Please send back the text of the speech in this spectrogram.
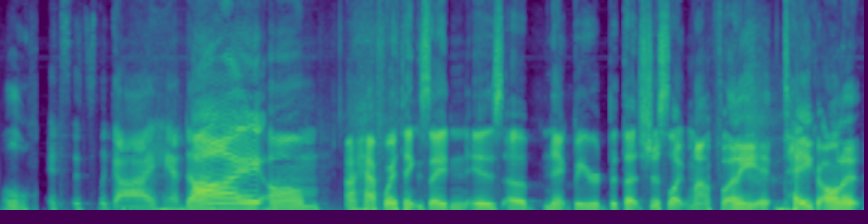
Little, it's it's the guy hand up. I um I halfway think Xaden is a neck beard, but that's just like my funny take on it.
